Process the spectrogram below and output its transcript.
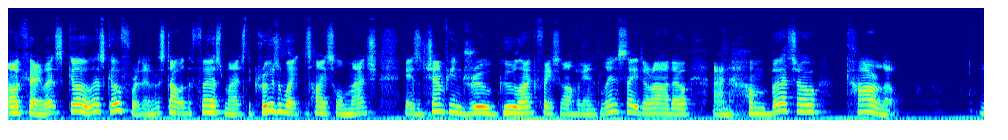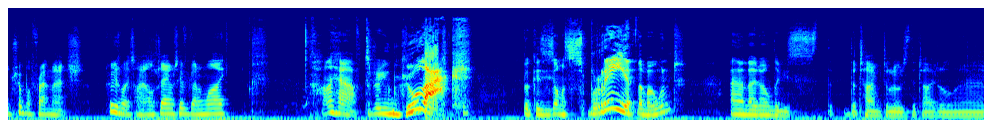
Okay, let's go. Let's go for it then. Let's start with the first match, the cruiserweight title match. It is the champion Drew Gulak facing off against Lince Dorado and Humberto Carrillo in a triple threat match. Cruiserweight title. James, who've you got and why? I have Drew Gulak because he's on a spree at the moment, and I don't think he's the time to lose the title uh,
